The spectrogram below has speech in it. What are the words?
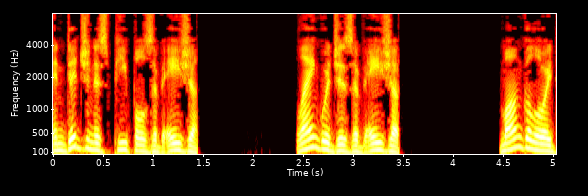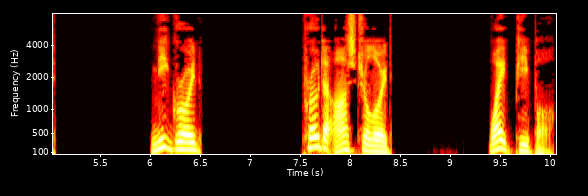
Indigenous peoples of Asia Languages of Asia Mongoloid Negroid Proto-Australoid White people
